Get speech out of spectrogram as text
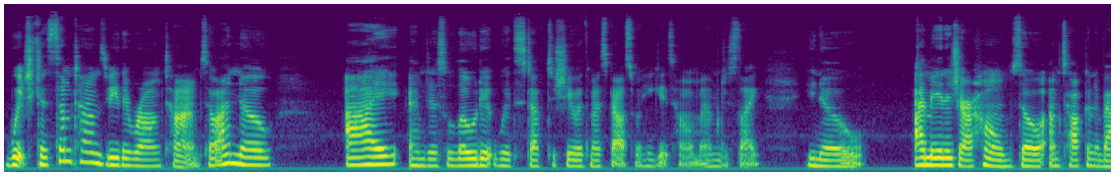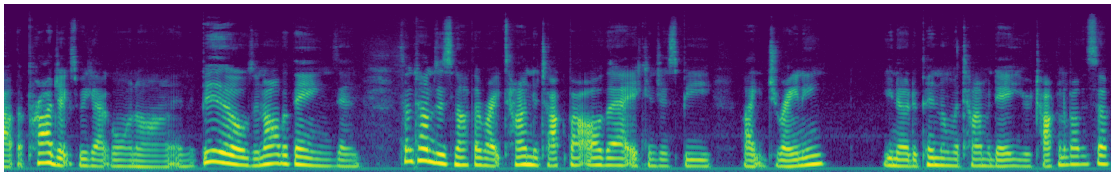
which can sometimes be the wrong time. So I know I am just loaded with stuff to share with my spouse when he gets home. I'm just like, you know, I manage our home, so I'm talking about the projects we got going on and the bills and all the things and sometimes it's not the right time to talk about all that. It can just be like draining, you know, depending on the time of day you're talking about this stuff.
